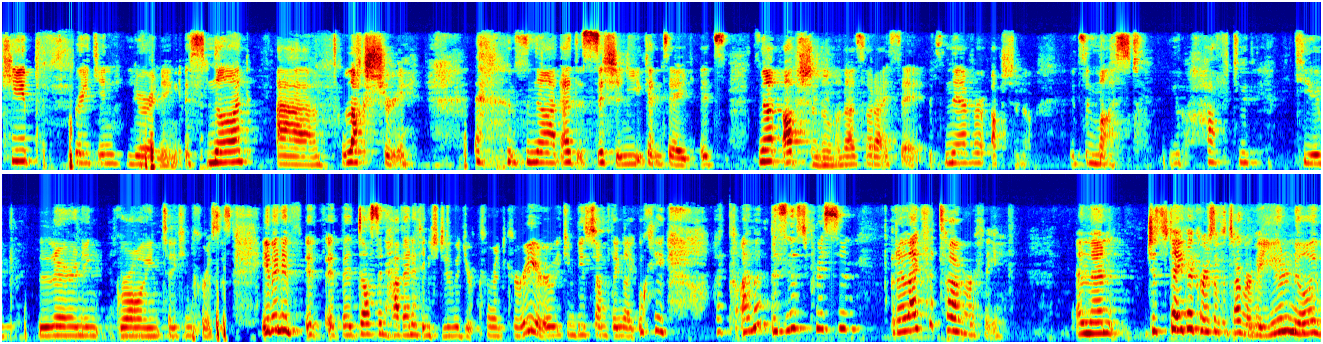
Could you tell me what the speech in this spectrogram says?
keep freaking learning. It's not a luxury. it's not a decision you can take. It's, it's not optional. That's what I say. It's never optional. It's a must. You have to keep learning, growing, taking courses. Even if, if, if, it doesn't have anything to do with your current career, it can be something like, okay, I, am a business person, but I like photography. And then just take a course of photography. You don't know if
